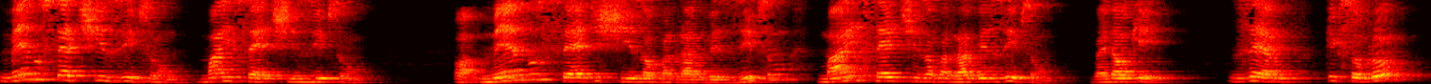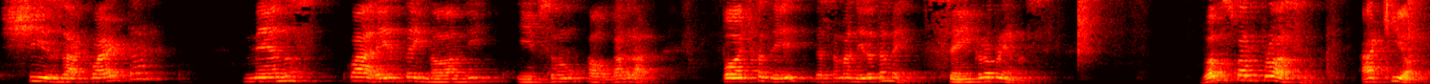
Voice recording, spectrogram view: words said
menos 7xy mais 7xy. Ó, menos 7x ao quadrado vezes y mais 7x ao quadrado vezes y. Vai dar o quê? Zero. O que, que sobrou? x à quarta menos 49y ao quadrado. Pode fazer dessa maneira também, sem problemas. Vamos para o próximo. Aqui, ó.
